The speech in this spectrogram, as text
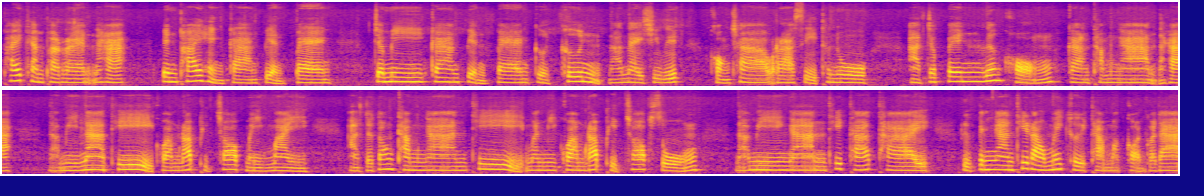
ไพ่แทมเพาแรนนะคะ เป็นไพ่แห่งการเปลี่ยนแปลง จะมีการเปลี่ยนแปลงเกิดขึ้นนะในชีวิตของชาวราศีธนู อาจจะเป็นเรื่องของการทำงานนะคะ นะมีหน้าที่ความรับผิดชอบใหม่ ๆ อาจจะต้องทำงานที่มันมีความรับผิดชอบสูงนะมีงานที่ท้าทาย หรือเป็นงานที่เราไม่เคยทำมาก่อนก็ได้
